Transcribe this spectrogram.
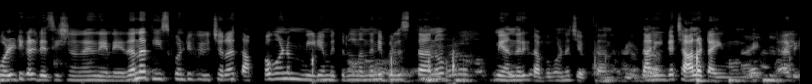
political decision అనేది నేను ఏదైనా తీసుకుంటే ఫ్యూచర్లో తప్పకుండా మీడియా మిత్రులందరినీ పిలుస్తాను. మీ అందరికి తప్పకుండా చెప్తాను. అది దానికి ఇంకా చాలా టైం ఉంది. అది.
